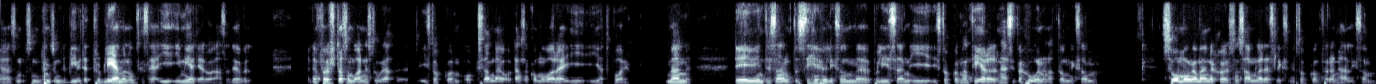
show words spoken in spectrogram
uh, som, som, som det blivit ett problem eller man ska säga, i, i media. Då. Alltså det är väl den första som var den stora eh, i Stockholm och sen där, den som kommer vara i, i Göteborg. Men det är ju intressant att se hur liksom eh, polisen i, i Stockholm hanterar den här situationen. Att de liksom, så många människor som samlades liksom i Stockholm för den här liksom,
